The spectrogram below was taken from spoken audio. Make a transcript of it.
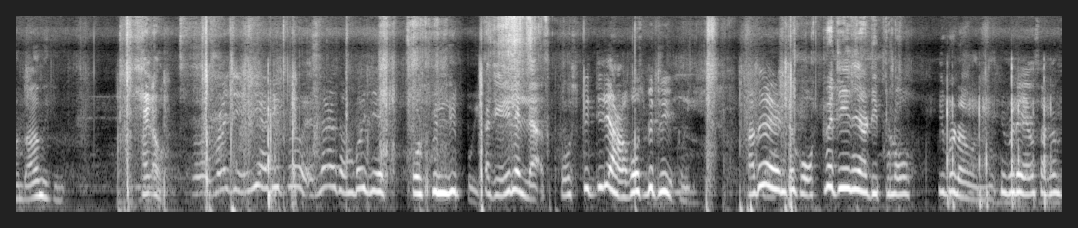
അതാ നിൽക്കുന്നു ഹലോ ഹോസ്പിറ്റലിൽ പോയി. ജയിലല്ല. ഹോസ്പിറ്റലാണ് ഹോസ്പിറ്റലിൽ പോയി. അത് കഴിഞ്ഞിട്ട് ഹോസ്പിറ്റലിൽ നിന്ന് അടിപ്പളോ ഇവിടെ വന്നു. ഇവിടെ സ്ഥലം.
